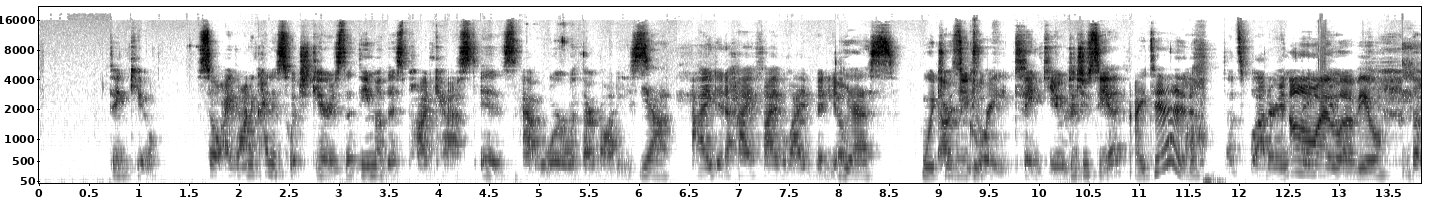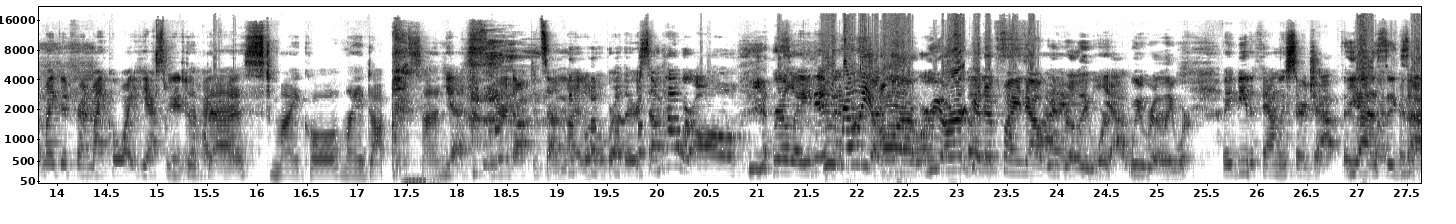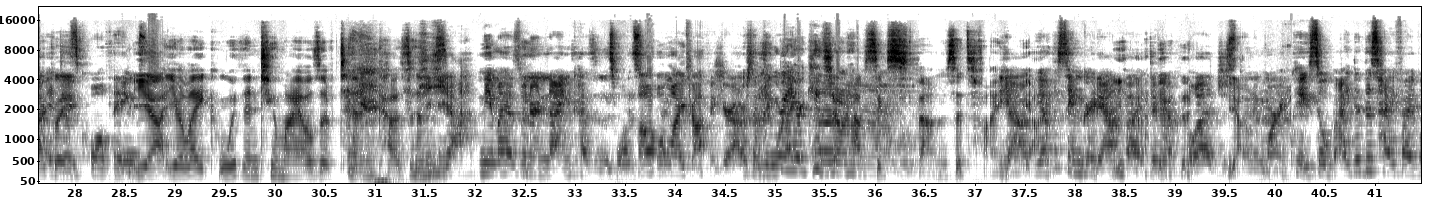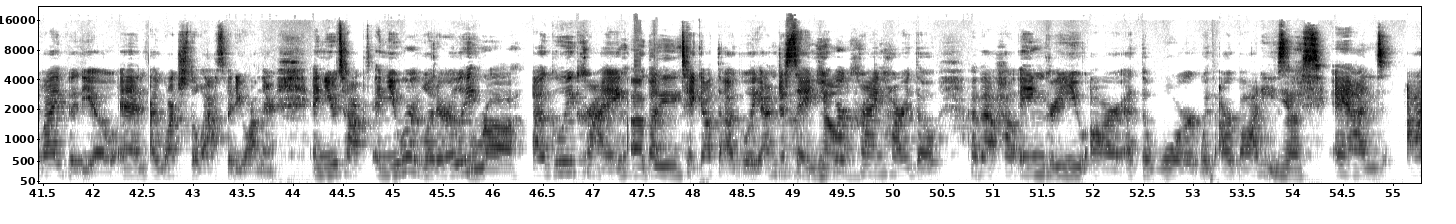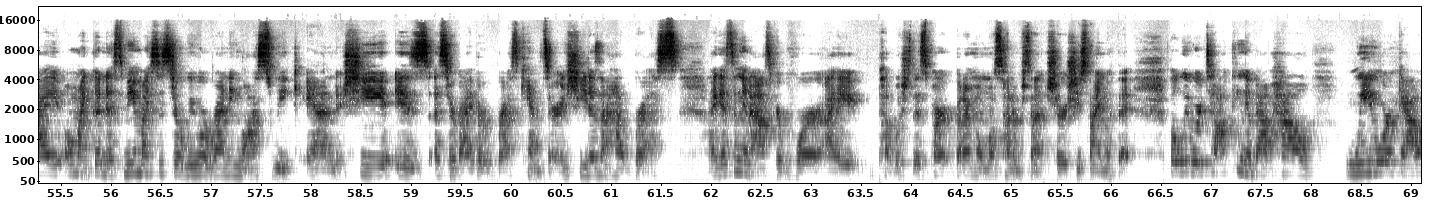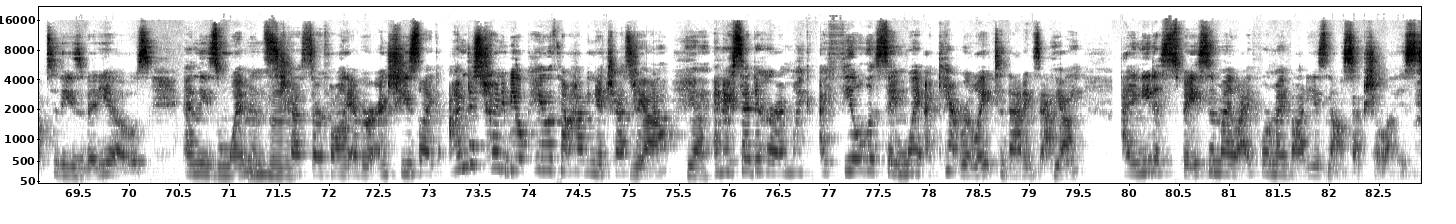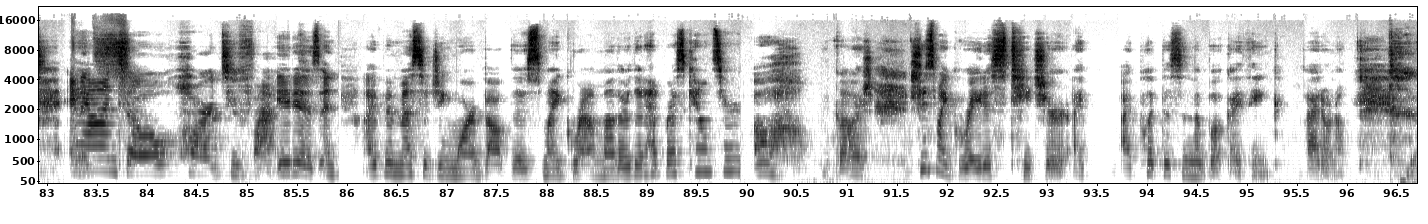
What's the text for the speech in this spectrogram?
Thank you. So I want to kind of switch gears. The theme of this podcast is at war with our bodies. Yeah. I did a high five live video. Yes. Which was mutual- great. Thank you. Did you see it? I did. Oh, that's flattering. Oh, I love you. But my good friend Michael White, he asked me to do The best, Michael, my adopted son. Yes, your adopted son, my little brother. Somehow we're all related. We really are. We are going to find out we really were. Yeah, we, really were. Maybe the family search app. Yes, exactly. It does cool things. Yeah, you're like within two miles of 10 cousins. Yeah, me and my husband are nine cousins once. Oh my god. Figure out or something. We're But like, your kids don't have six thumbs. It's fine. Yeah, we have the same great aunt, but Yeah, different yeah. blood. Just Yeah. don't even worry. Okay, so I did this high five live video, and I watched the last video on there, and you talked, and you were literally Raw. ugly crying. Ugly. But take out the ugly. I'm just uh, saying, you no. were crying hard though about how angry you are at the war with our bodies. Yes. And I, oh my goodness, me and my sister, we were running last week, and she is a survivor of breast cancer, and she doesn't have breasts. I guess I'm going to ask her before I publish this part, but I'm almost 100% sure she's fine with it. But we were talking about how we work out to these videos, and these women's Mm-hmm. chests are falling everywhere, and she's like, I'm just trying to be okay with not having a chest right Yeah, now. yeah. And I said to her, I'm like, I feel the same way. I can't relate to that exactly. Yeah. I need a space in my life where my body is not sexualized. And, And- it's so hard to find. It is. And I've been messaging more about this. My grandmother that had breast cancer. Oh my gosh. She's my greatest teacher. I, I put this in the book, I think. I don't know.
